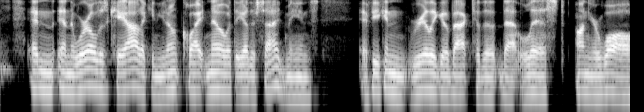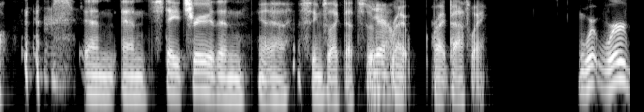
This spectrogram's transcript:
and and the world is chaotic and you don't quite know what the other side means if you can really go back to the that list on your wall and and stay true, then yeah, it seems like that's the Yeah. right right pathway. We're we're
